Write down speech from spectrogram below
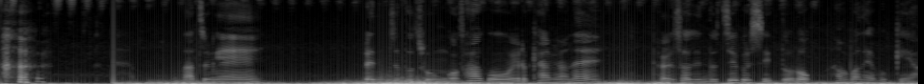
나중에 렌즈도 좋은 거 사고 이렇게 하면은 별 사진도 찍을 수 있도록 한번 해볼게요.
